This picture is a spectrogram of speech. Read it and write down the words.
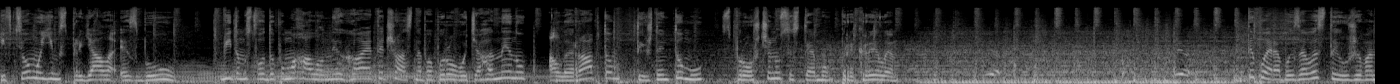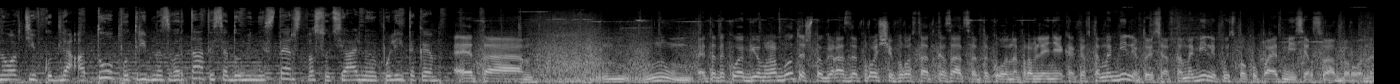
і в цьому їм сприяла СБУ. Відомство допомагало не гаяти час на паперову тяганину, але раптом тиждень тому спрощену систему прикрили. Тепер, аби завести уживану автівку для АТО, потрібно звертатися до Міністерства соціальної політики. М, ну, это такой объем работы, что гораздо проще просто отказаться от такого направления, как автомобили. То есть автомобили пусть покупает Министерство обороны.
